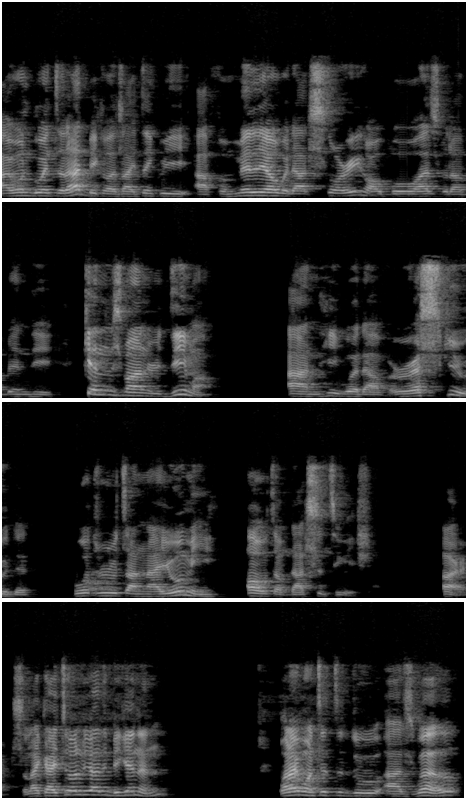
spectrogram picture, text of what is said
I won't go into that because I think we are familiar with that story, how Boaz would have been the kinsman redeemer and he would have rescued both Ruth and Naomi out of that situation. All right, so like I told you at the beginning, what I wanted to do as well,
